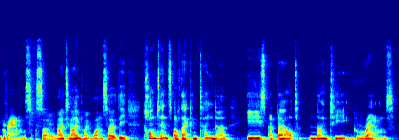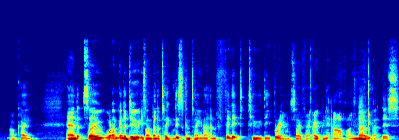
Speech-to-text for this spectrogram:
grams, so 99.1. So the contents of that container is about 90 grams, okay? And so what I'm going to do is I'm going to take this container and fill it to the brim. So if I open it up, I know that this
